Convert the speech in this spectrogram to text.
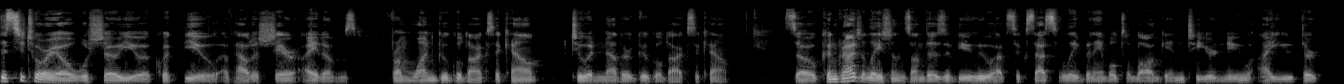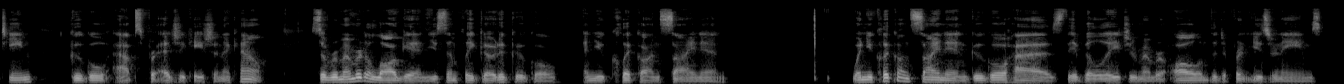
This tutorial will show you a quick view of how to share items from one Google Docs account to another Google Docs account. So congratulations on those of you who have successfully been able to log in to your new IU13 Google Apps for Education account. So remember to log in, you simply go to Google and you click on sign in. When you click on sign in, Google has the ability to remember all of the different usernames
